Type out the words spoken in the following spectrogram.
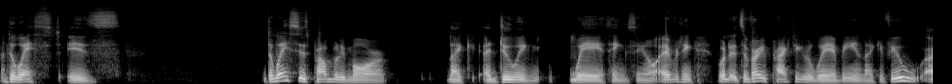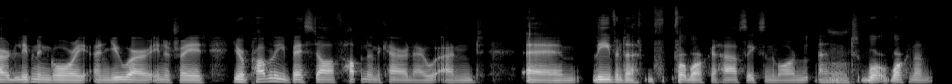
The West is. The West is probably more like a doing way of things, you know, everything. But it's a very practical way of being. Like if you are living in Gorey and you are in a trade, you're probably best off hopping in the car now and um, leaving to, for work at half six in the morning and wor- working on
